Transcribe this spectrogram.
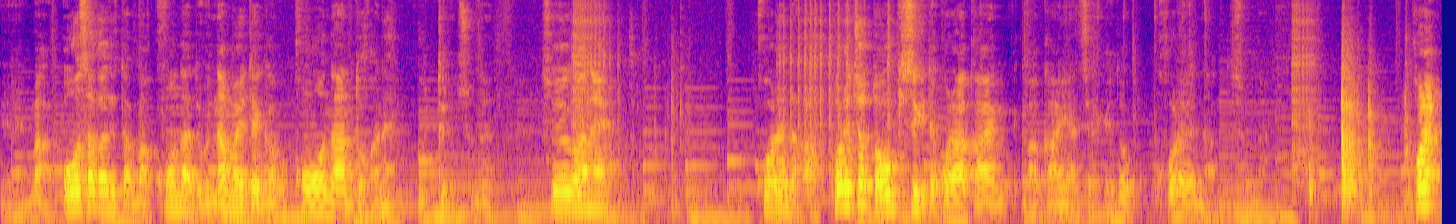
えー、まあ大阪で言ったらまあコーナーで名前言ってんかもコーナーとかね。売ってるんですよね。それがねこれなあこれちょっと大きすぎてこれあかんあかんやつやけどこれなんですよね。これ。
